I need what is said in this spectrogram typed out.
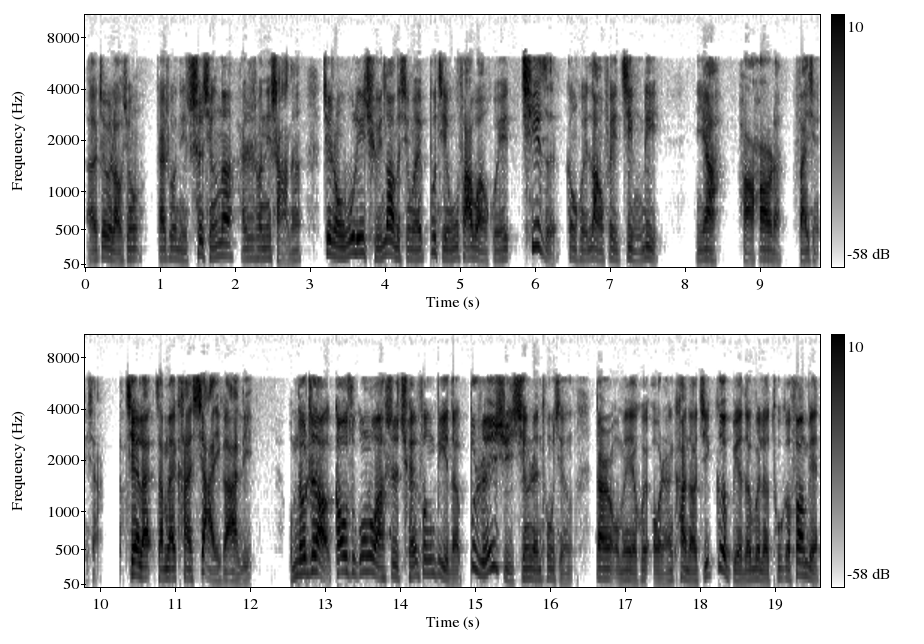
呃，这位老兄，该说你痴情呢，还是说你傻呢？这种无理取闹的行为不仅无法挽回妻子，更会浪费警力。你呀，好好的反省一下。接下来，咱们来看下一个案例。我们都知道高速公路啊是全封闭的，不允许行人通行。当然，我们也会偶然看到极个别的为了图个方便，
